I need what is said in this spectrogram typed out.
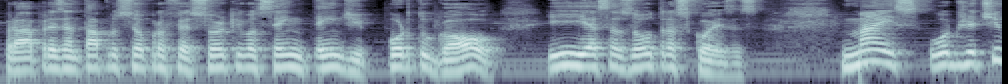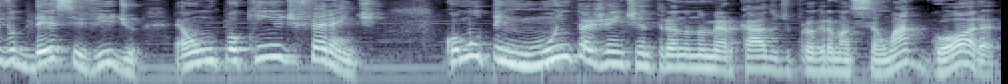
para apresentar para o seu professor que você entende Portugal e essas outras coisas. Mas o objetivo desse vídeo é um pouquinho diferente. Como tem muita gente entrando no mercado de programação agora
